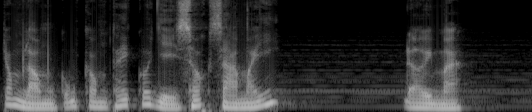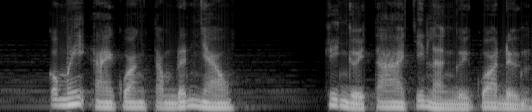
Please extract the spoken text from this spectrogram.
Trong lòng cũng không thấy có gì xót xa mấy. Đời mà, Có mấy ai quan tâm đến nhau Khi người ta chỉ là người qua đường,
